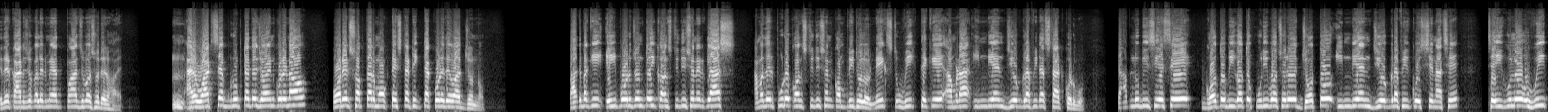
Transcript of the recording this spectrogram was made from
এদের কার্যকালের মেয়াদ পাঁচ বছরের হয়। আর হোয়াটসঅ্যাপ গ্রুপটাতে জয়েন করে নাও, পরের সপ্তাহের মক টেস্টটা ঠিকঠাক করে দেওয়ার জন্য। বাদ বাকি এই পর্যন্তই কনস্টিটিউশনের ক্লাস আমাদের পুরো কনস্টিটিউশন কমপ্লিট হলো। নেক্সট উইক থেকে আমরা ইন্ডিয়ান জিওগ্রাফিটা স্টার্ট করব। ডাব্লিউবিসিএস এ গত বিগত কুড়ি বছরে যত ইন্ডিয়ান জিওগ্রাফির কোয়েশ্চেন আছে, সেইগুলো উইথ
